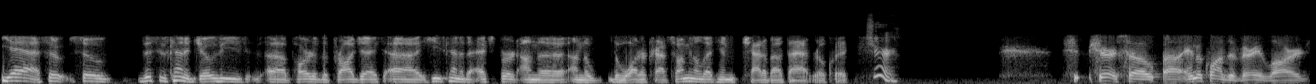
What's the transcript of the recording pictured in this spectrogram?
Yeah, so so this is kind of Josie's uh, part of the project. Uh, he's kind of the expert on the on the the watercraft, so I'm going to let him chat about that real quick. Sure. Sure. So uh, is a very large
